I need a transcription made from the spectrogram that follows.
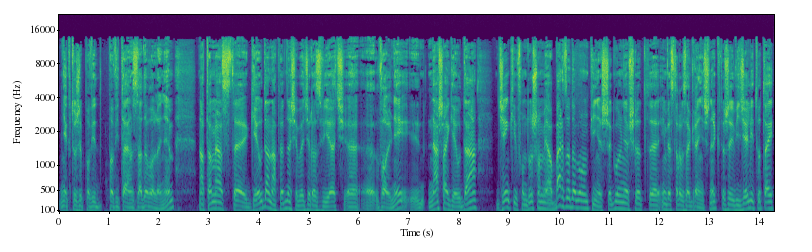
niektórzy powi powitają z zadowoleniem. Natomiast giełda na pewno się będzie rozwijać wolniej. Nasza giełda dzięki funduszom miała bardzo dobrą opinię, szczególnie wśród inwestorów zagranicznych, którzy widzieli tutaj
